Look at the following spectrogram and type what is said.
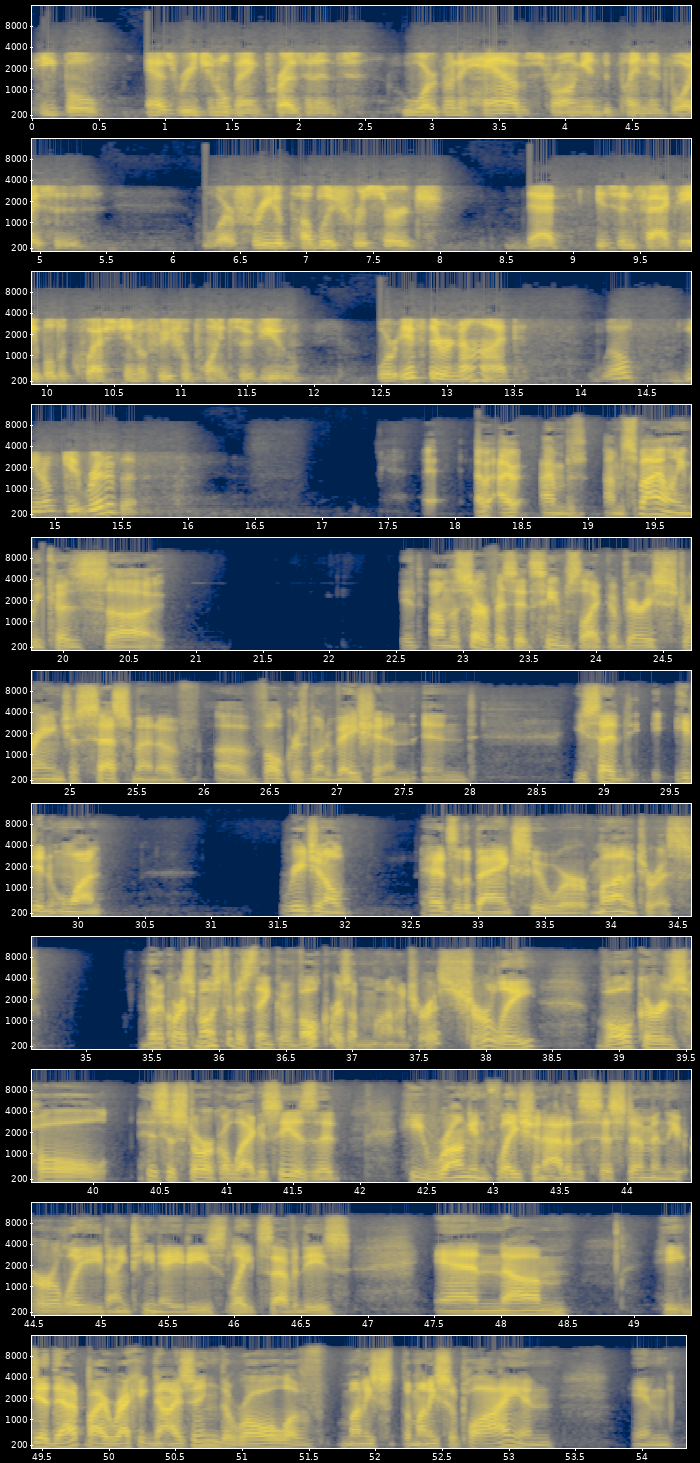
people as regional bank presidents who are going to have strong independent voices, who are free to publish research that is in fact able to question official points of view, or if they're not, well, you know, get rid of them. I, am I'm, I'm smiling because uh, it, on the surface it seems like a very strange assessment of of Volcker's motivation, and, and you said he didn't want regional heads of the banks who were monetarists. But of course, most of us think of Volcker as a monetarist. Surely, Volcker's whole his historical legacy is that he wrung inflation out of the system in the early 1980s, late 70s, and um, he did that by recognizing the role of money, the money supply, in in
